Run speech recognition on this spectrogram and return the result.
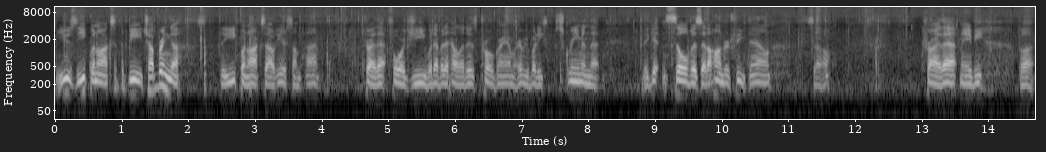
Use the Equinox at the beach. I'll bring the the Equinox out here sometime. Try that 4G, whatever the hell it is, program, or everybody's screaming that they're getting silvers at 100 feet down. So, try that maybe. But,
